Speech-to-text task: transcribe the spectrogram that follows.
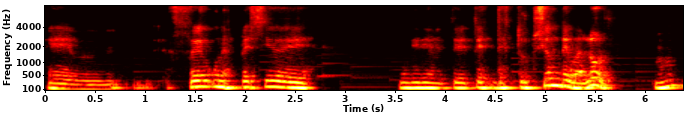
Eh, fue una especie de, de, de, de destrucción de valor. ¿Mm?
